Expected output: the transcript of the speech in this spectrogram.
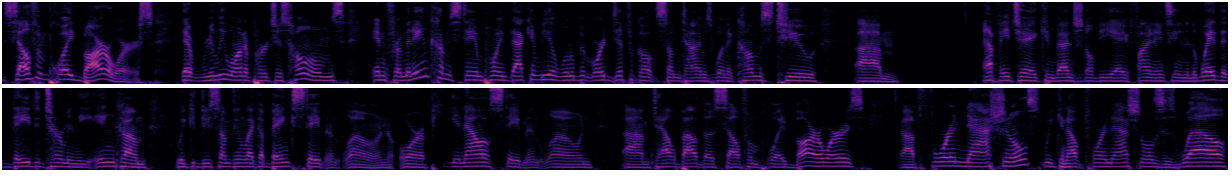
self employed borrowers that really want to purchase homes. And from an income standpoint, that can be a little bit more difficult sometimes when it comes to. Um, FHA, conventional VA financing, and the way that they determine the income, we could do something like a bank statement loan or a P&L statement loan um, to help out those self-employed borrowers. Uh, foreign nationals, we can help foreign nationals as well.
